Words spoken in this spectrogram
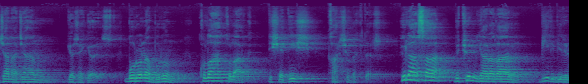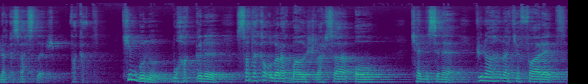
Cana can, göze göz, buruna burun, kulağa kulak, dişe diş karşılıktır. Hülasa bütün yaralar birbirine kısastır. Fakat kim bunu, bu hakkını sadaka olarak bağışlarsa o kendisine günahına kefaret,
